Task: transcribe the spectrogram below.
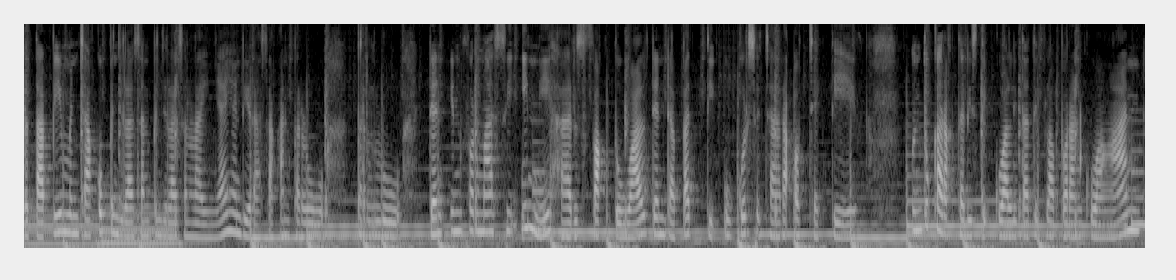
tetapi mencakup penjelasan-penjelasan lainnya yang dirasakan perlu perlu dan informasi ini harus faktual dan dapat diukur secara objektif. Untuk karakteristik kualitatif laporan keuangan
